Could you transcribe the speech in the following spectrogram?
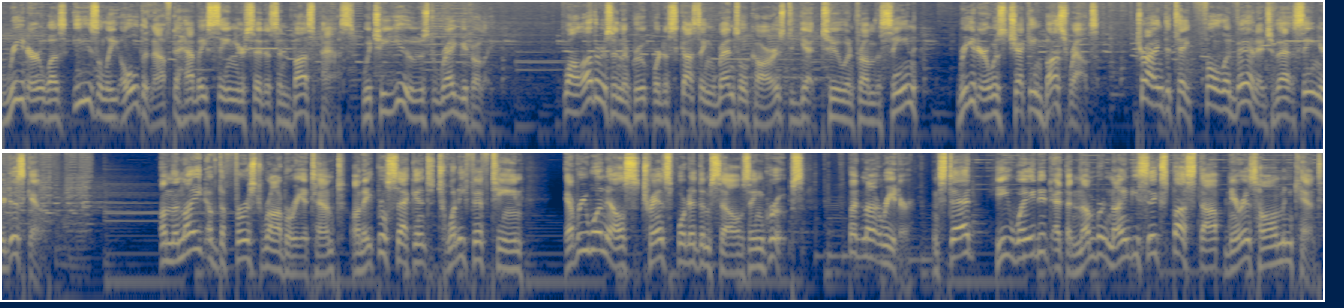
Reader was easily old enough to have a senior citizen bus pass, which he used regularly. While others in the group were discussing rental cars to get to and from the scene, Reader was checking bus routes, trying to take full advantage of that senior discount. On the night of the first robbery attempt, on April 2, 2015, everyone else transported themselves in groups, but not Reader. Instead, he waited at the number 96 bus stop near his home in Kent.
